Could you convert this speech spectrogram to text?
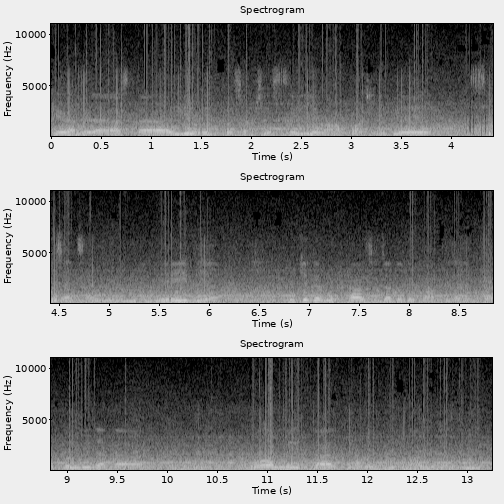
टेढ़ा मेरा रास्ता ये व्हीकल सबसे सही है वहाँ पहुँचने के लिए। इसलिए साइंस ने मुझे ले ही दिया। क्योंकि अगर मैं कार से जाता तो काफ़ी ज़्यादा पेट्रोल भी जाता और मेरी कार की हालत खराब हो जाती।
